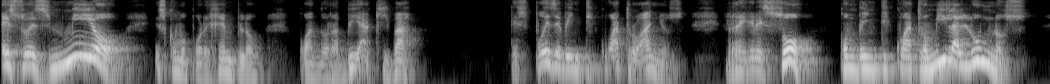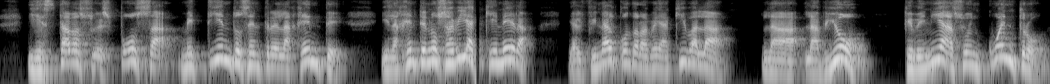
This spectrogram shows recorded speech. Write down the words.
Eso es mío. Es como, por ejemplo, cuando Rabbi Akiva, después de 24 años, regresó con 24 mil alumnos y estaba su esposa metiéndose entre la gente y la gente no sabía quién era. Y al final, cuando Rabbi Akiva la, la, la vio, que venía a su encuentro,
